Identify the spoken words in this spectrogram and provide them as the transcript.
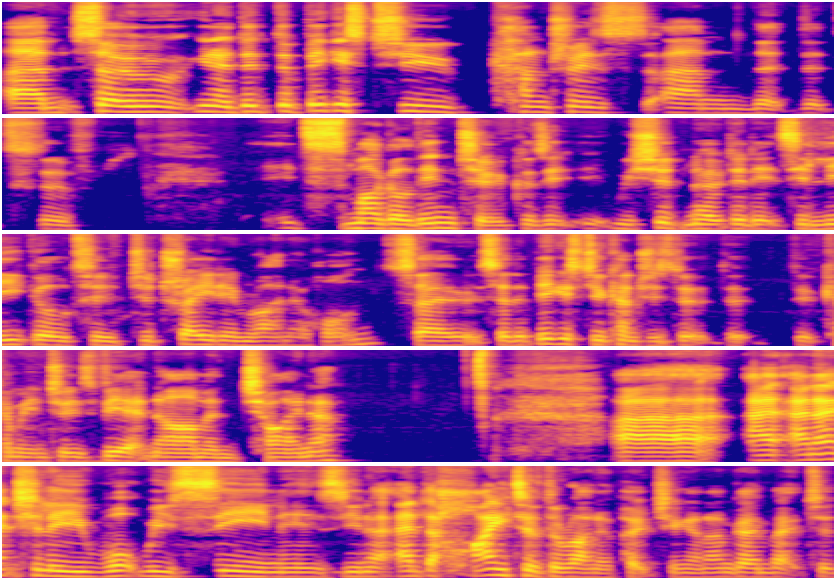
Um, so you know the, the biggest two countries um, that that sort of it's smuggled into because we should note that it's illegal to to trade in rhino horn. So so the biggest two countries that, that, that come into is Vietnam and China. Uh, and, and, actually, what we've seen is, you know, at the height of the rhino poaching, and I'm going back to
